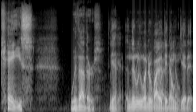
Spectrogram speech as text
case with others. Yeah. And then we wonder why they don't get it.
